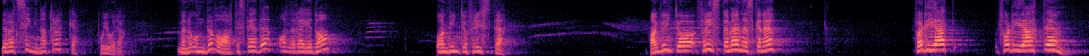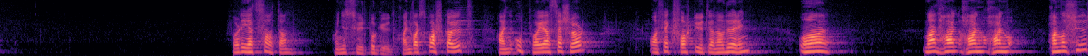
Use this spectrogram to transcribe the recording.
det velsigna trykket på jorda. Men det onde var til stede allerede da, og han begynte å friste. Han begynte å friste menneskene fordi at, fordi at eh, Fordi at Satan han er sur på Gud. Han ble sparka ut. Han opphøya seg sjøl, og han fikk fart ut gjennom dørene. men han, han, han, han, var sur,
